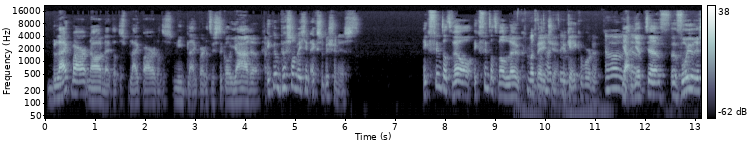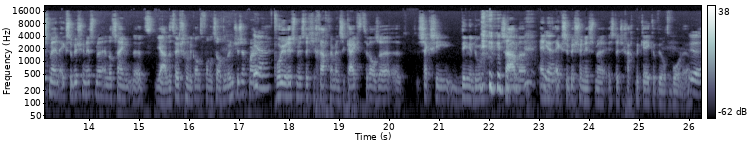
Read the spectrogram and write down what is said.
blijkbaar, nou nee, dat is blijkbaar, dat is niet blijkbaar, dat wist ik al jaren. Ik ben best wel een beetje een exhibitionist. Ik vind dat wel, ik vind dat wel leuk, Wat- een wat beetje, bekeken worden. Oh, Ja, zo. je hebt eh, eh, voyeurisme en exhibitionisme. En dat zijn het, ja, de twee verschillende kanten van hetzelfde muntje, zeg maar. Voyeurisme is dat je graag naar mensen kijkt terwijl ze eh, sexy dingen doen samen. En het exhibitionisme is dat je graag bekeken wilt worden. Ja.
